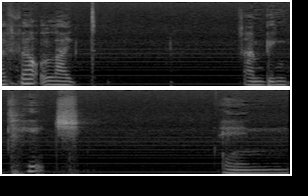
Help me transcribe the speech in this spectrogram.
I felt like I'm being caged and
